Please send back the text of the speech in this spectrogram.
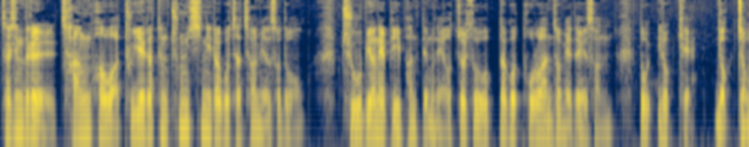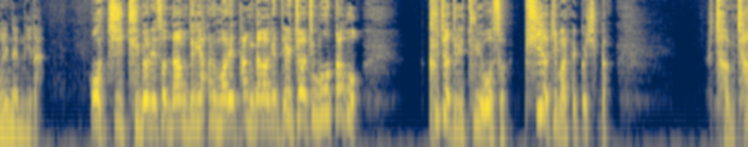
자신들을 장화와 두예 같은 충신이라고 자처하면서도 주변의 비판 때문에 어쩔 수 없다고 토로한 점에 대해선 또 이렇게 역정을 냅니다. 어찌 주변에서 남들이 하는 말에 당당하게 대처하지 못하고 그 자들이 두려워서 피하기만 할 것인가? 장차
